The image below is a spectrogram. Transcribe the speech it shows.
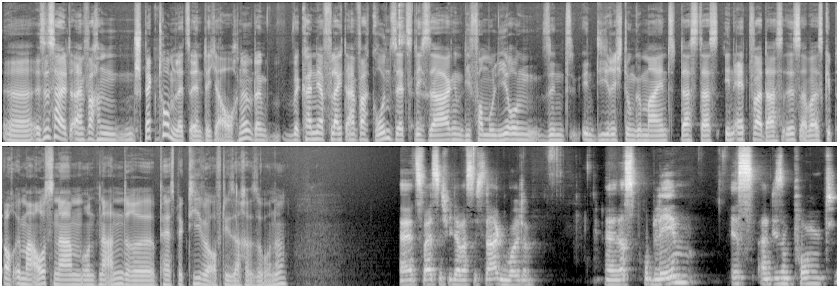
äh, es ist halt einfach ein Spektrum letztendlich auch. Ne? wir können ja vielleicht einfach grundsätzlich sagen, die Formulierungen sind in die Richtung gemeint, dass das in etwa das ist, aber es gibt auch immer Ausnahmen und eine andere Perspektive auf die Sache so, ne? Ja, jetzt weiß ich wieder, was ich sagen wollte. Äh, das Problem ist an diesem Punkt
